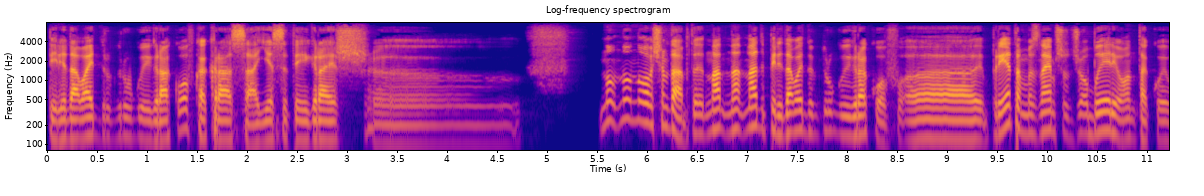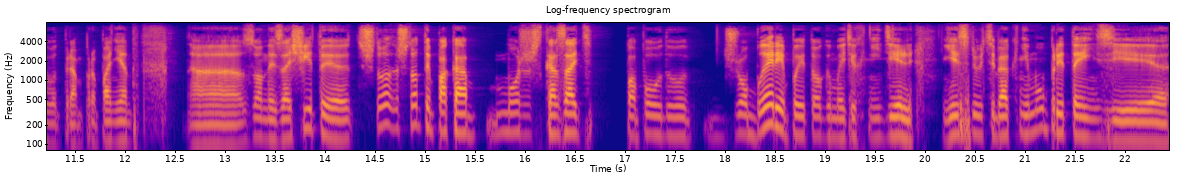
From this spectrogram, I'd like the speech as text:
передавать друг другу игроков как раз, а если ты играешь ну, ну, ну, в общем, да, надо, надо передавать друг другу игроков. Э, при этом мы знаем, что Джо Берри, он такой вот прям пропонент э, зонной защиты. Что, что ты пока можешь сказать по поводу Джо Берри по итогам этих недель, если у тебя к нему претензии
